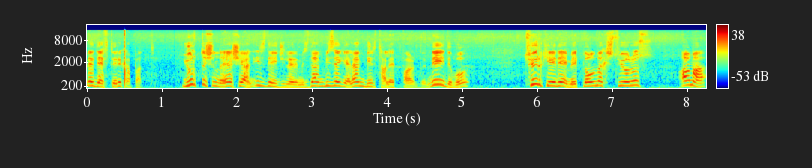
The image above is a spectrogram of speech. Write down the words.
Ve defteri kapattı. Yurt dışında yaşayan izleyicilerimizden bize gelen bir talep vardı. Neydi bu? Türkiye'de emekli olmak istiyoruz ama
